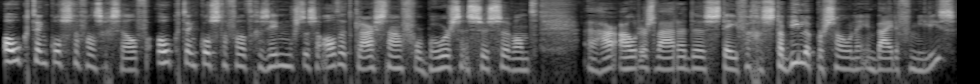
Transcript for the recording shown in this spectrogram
Ook ten koste van zichzelf. Ook ten koste van het gezin moesten ze altijd klaarstaan voor broers en zussen. Want uh, haar ouders waren de stevige, stabiele personen in beide families.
